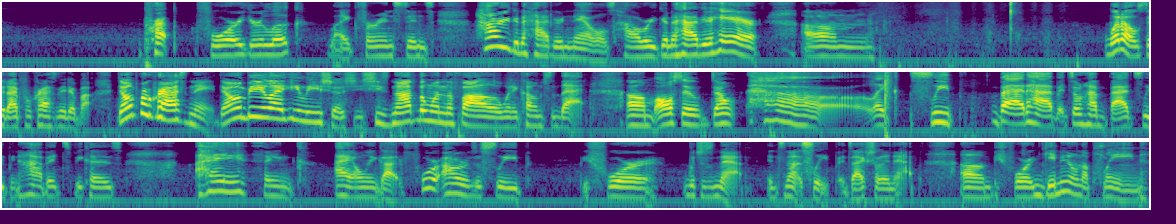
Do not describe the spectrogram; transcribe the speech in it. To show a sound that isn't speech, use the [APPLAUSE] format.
prep for your look. Like, for instance, how are you going to have your nails? How are you going to have your hair? Um, what else did I procrastinate about? Don't procrastinate. Don't be like Elisha. She, she's not the one to follow when it comes to that. Um, also, don't [SIGHS] like sleep bad habits. Don't have bad sleeping habits because I think I only got four hours of sleep before, which is a nap. It's not sleep. It's actually a nap. Um, before getting on a plane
